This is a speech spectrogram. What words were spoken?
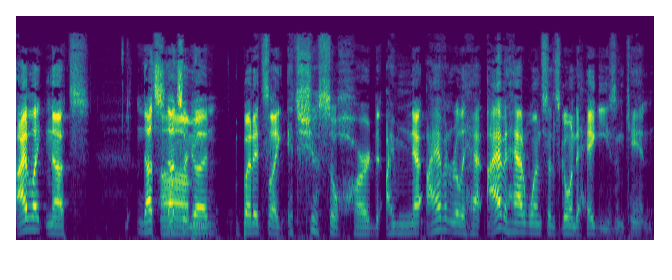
I like nuts. Nuts, nuts are Um, good. but it's like it's just so hard. I've ne- I haven't really had I haven't had one since going to Heggy's in Canton.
